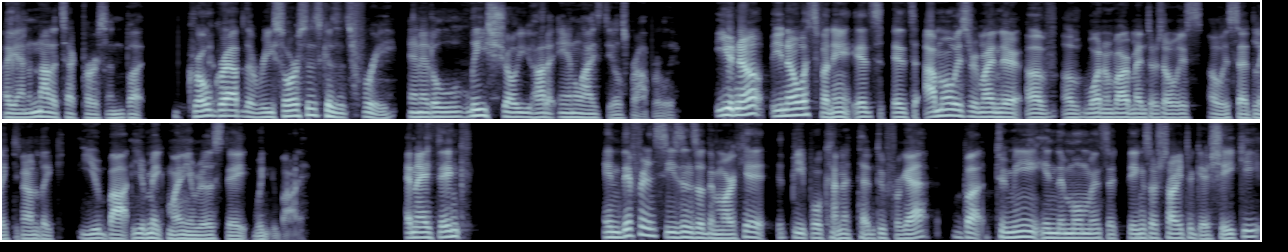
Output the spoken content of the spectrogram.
Again, I'm not a tech person, but go grab the resources because it's free and it'll at least show you how to analyze deals properly. You know you know what's funny? It's it's i'm always reminded of of one of our mentors always always said like you know like you buy you make money in real estate when you buy. And i think in different seasons of the market people kind of tend to forget but to me in the moments that things are starting to get shaky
